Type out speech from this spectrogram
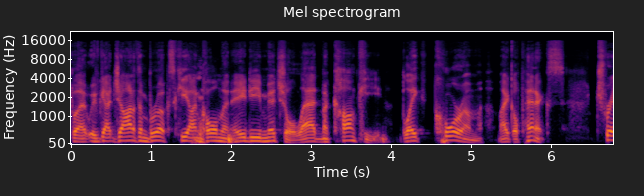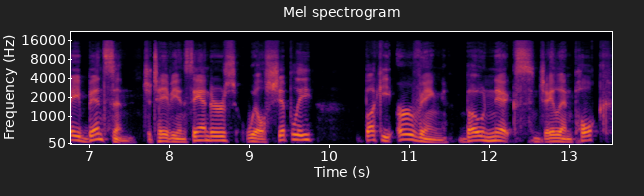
But we've got Jonathan Brooks, Keon Coleman, A.D. Mitchell, Ladd McConkey, Blake Corum, Michael Penix, Trey Benson, Ja'Tavion Sanders, Will Shipley, Bucky Irving, Bo Nix, Ja'Lynn Polk.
